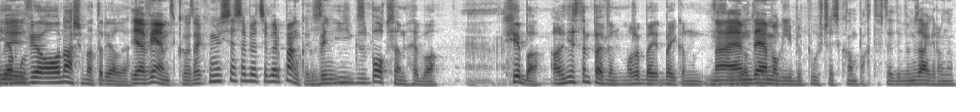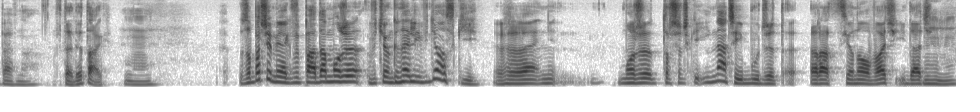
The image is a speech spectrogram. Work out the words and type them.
Jakby- ja mówię o naszym materiale. Ja wiem, tylko tak myślę sobie o Cyberpunku. Z Jakby Xboxem chyba. Chyba, ale nie jestem pewien. Może Ba- Bacon... na AMD mogliby puszczać kompakt, wtedy bym zagrał na pewno. Wtedy tak. No. Zobaczymy, jak wypada. Może wyciągnęli wnioski, że nie, może troszeczkę inaczej budżet racjonować i dać Mhm.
